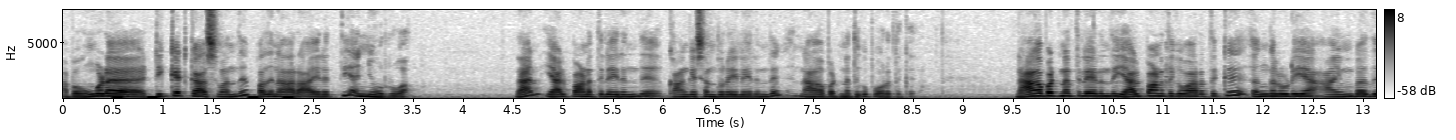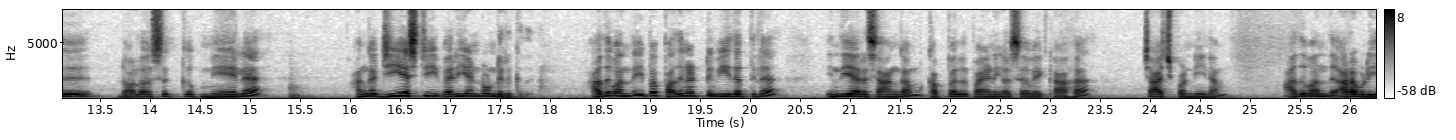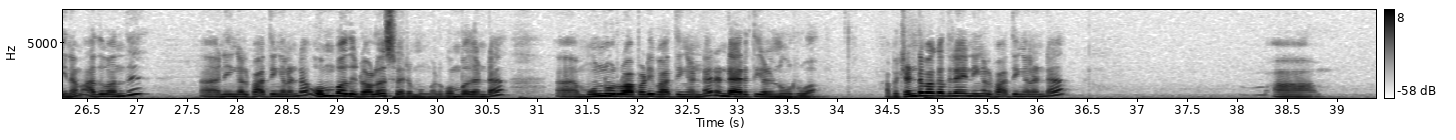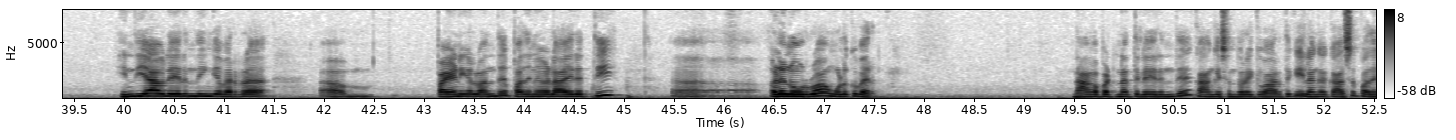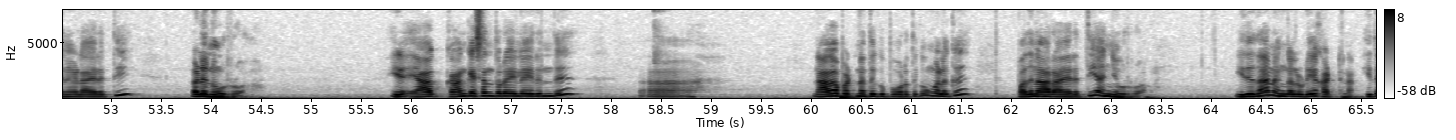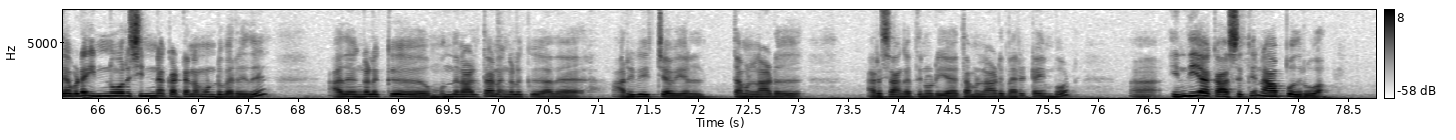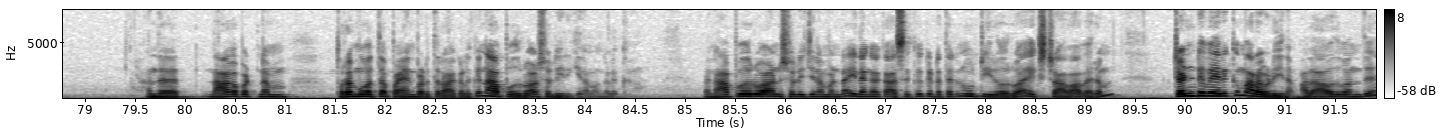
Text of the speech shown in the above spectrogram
அப்போ உங்களோட டிக்கெட் காசு வந்து பதினாறாயிரத்தி அஞ்சூறுரூவா தான் யாழ்ப்பாணத்திலிருந்து காங்கேசந்துறையிலிருந்து நாகப்பட்டினத்துக்கு போகிறதுக்கு நாகப்பட்டினத்திலிருந்து யாழ்ப்பாணத்துக்கு வரத்துக்கு எங்களுடைய ஐம்பது டாலர்ஸுக்கு மேலே அங்கே ஜிஎஸ்டி வரியண்டு ஒன்று இருக்குது. அது வந்து இப்போ பதினெட்டு வீதத்தில் இந்திய அரசாங்கம் கப்பல் பயணிகள் சேவைக்காக சார்ஜ் பண்ணினம். அது வந்து அறவடியினம். அது வந்து நீங்கள் பார்த்தீங்கன்னா ஒன்பது டாலர்ஸ் வரும் உங்களுக்கு. ஒம்பதுண்டா முந்நூறுரூவா படி பார்த்தீங்கன்னா ரெண்டாயிரத்தி எழுநூறுரூவா அப்போ ரெண்டு பக்கத்தில் நீங்கள் பார்த்தீங்கன்னா இந்தியாவிலேருந்து இங்கே வர்ற பயணிகள் வந்து பதினேழாயிரத்தி எழுநூறுரூவா உங்களுக்கு வரும். நாகப்பட்டினத்திலேருந்து காங்கேசன்துறைக்கு வாரத்துக்கு இலங்கை காசு பதினேழாயிரத்தி எழுநூறுரூவா யா காங்கேசன்துறையிலேருந்து நாகப்பட்டினத்துக்கு போகிறதுக்கு உங்களுக்கு பதினாறாயிரத்தி அஞ்சூறுரூவா இதுதான் எங்களுடைய கட்டணம். இதை விட இன்னொரு சின்ன கட்டணம் ஒன்று வருது. அது எங்களுக்கு முந்தின நாள் தான் எங்களுக்கு அதை அறிவிச்சவியல் தமிழ்நாடு அரசாங்கத்தினுடைய தமிழ்நாடு மேரிடைம் போர்ட் இந்தியா காசுக்கு நாற்பது ரூபா. அந்த நாகப்பட்டினம் துறைமுகத்தை பயன்படுத்துகிறார்களுக்கு நாற்பது ரூபா சொல்லியிருக்கிறோம் எங்களுக்கு. இப்போ நாற்பது ரூபான்னு சொல்லிச்சினோம்னா இலங்கை காசுக்கு கிட்டத்தட்ட நூற்றி இருபது ரூபா எக்ஸ்ட்ராவாக வரும். ரெண்டு பேருக்கு மறுபடியும் அதாவது வந்து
